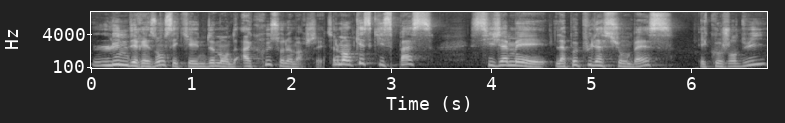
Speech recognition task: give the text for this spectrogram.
L'une des raisons, c'est qu'il y a une demande accrue sur le marché. Seulement, qu'est-ce qui se passe si jamais la population baisse et qu'aujourd'hui,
